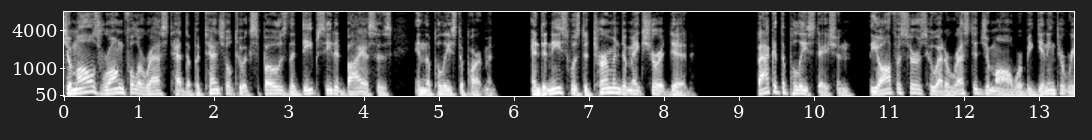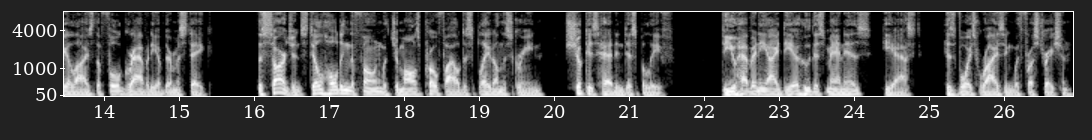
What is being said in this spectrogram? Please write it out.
Jamal's wrongful arrest had the potential to expose the deep-seated biases in the police department, and Denise was determined to make sure it did. Back at the police station, the officers who had arrested Jamal were beginning to realize the full gravity of their mistake. The sergeant, still holding the phone with Jamal's profile displayed on the screen, shook his head in disbelief. Do you have any idea who this man is? he asked, his voice rising with frustration.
